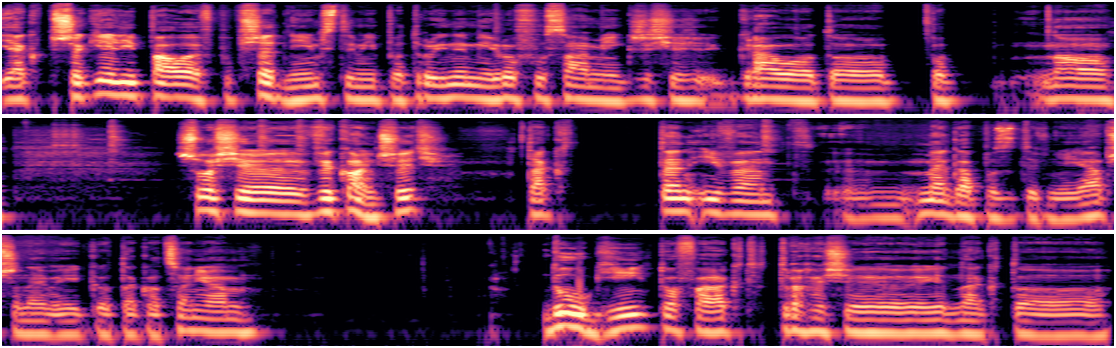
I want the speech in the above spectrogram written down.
jak przegięli pałę w poprzednim z tymi potrójnymi rufusami, gdzie się grało, to po, no, szło się wykończyć. Tak, ten event y, mega pozytywnie, ja przynajmniej go tak oceniam. Długi, to fakt, trochę się jednak to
